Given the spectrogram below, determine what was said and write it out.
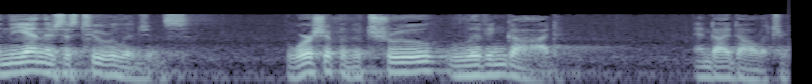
In the end, there's just two religions the worship of the true living God and idolatry.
